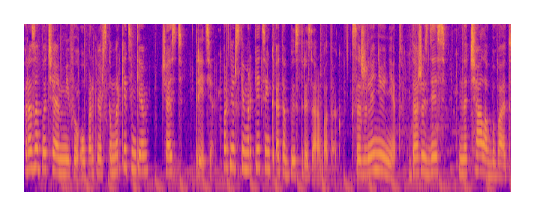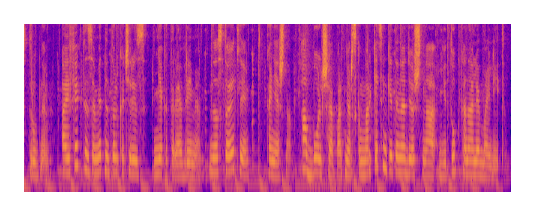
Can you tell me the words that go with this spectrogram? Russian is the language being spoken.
Разоблачаем мифы о партнерском маркетинге. Часть третья. Партнерский маркетинг – это быстрый заработок. К сожалению, нет. Даже здесь начало бывает трудным, а эффекты заметны только через некоторое время. Но стоит ли? Конечно. А больше о партнерском маркетинге ты найдешь на YouTube-канале MyLead.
